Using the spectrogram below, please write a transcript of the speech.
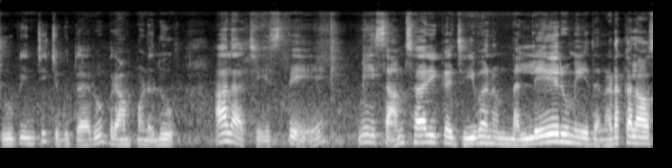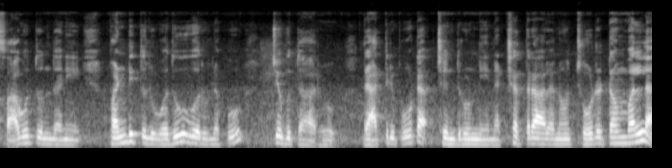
చూపించి చెబుతారు బ్రాహ్మణులు. అలా చేస్తే మీ సాంసారిక జీవనం నల్లేరు మీద నడకలా సాగుతుందని పండితులు వధూవరులకు చెబుతారు. రాత్రిపూట చంద్రుణ్ణి నక్షత్రాలను చూడటం వల్ల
